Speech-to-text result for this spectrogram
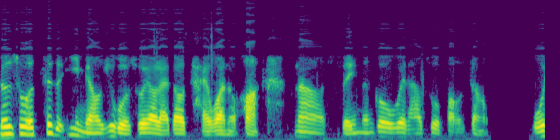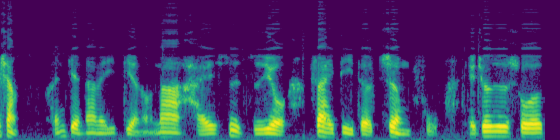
就是说这个疫苗如果说要来到台湾的话，那谁能够为它做保障？我想很简单的一点哦，那还是只有在地的政府，也就是说。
